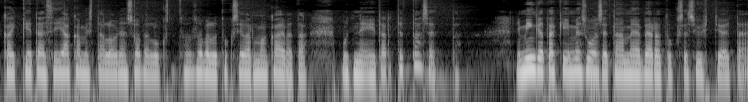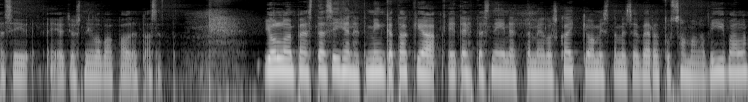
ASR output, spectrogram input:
kaikki täysin jakamistalouden sovellutuksia varmaan kaivata, mutta ne ei tarvitse tasetta. Niin minkä takia me suositaan meidän verotuksessa yhtiöitä, jos niillä on vapaa tasetta? Jolloin päästään siihen, että minkä takia ei tehtäisi niin, että meillä olisi kaikki omistamisen verotus samalla viivalla.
